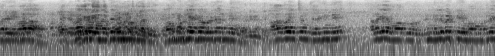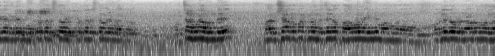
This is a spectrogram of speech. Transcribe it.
మరి ఇవాళ దివాకర్ ఆధ్వర్యంలో ఉన్నది మా మురళీ గౌడ్ గారిని ఆహ్వానించడం జరిగింది. అలాగే మాకు రెండు నిలబెట్టి మా మురళీ గారి గారిని ఎప్పుడు కలుస్తాం ఎప్పుడు కలుస్తామని నాకు ఉత్సాహంగా ఉంది. మా విశాఖపట్నం నిజంగా పావనమైంది మా ము- మురళీ గౌడ్ రావడం వల్ల.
